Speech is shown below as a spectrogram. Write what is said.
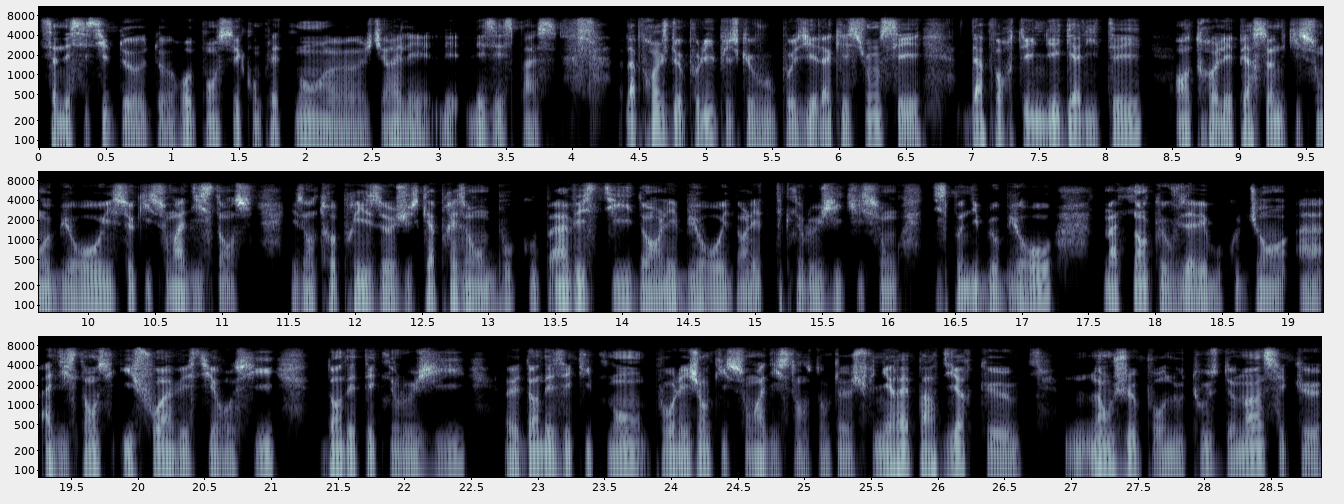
ça nécessite de, repenser complètement, euh, je dirais, les, les espaces. L'approche de Poly, puisque vous posiez la question, c'est d'apporter une égalité entre les personnes qui sont au bureau et ceux qui sont à distance. Les entreprises jusqu'à présent ont beaucoup investi dans les bureaux et dans les technologies qui sont disponibles au bureau. Maintenant que vous avez beaucoup de gens à, distance, il faut investir aussi dans des technologies, euh, dans des équipements pour les gens qui sont à distance. Donc euh, je finirai par dire que l'enjeu pour nous tous demain, c'est que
